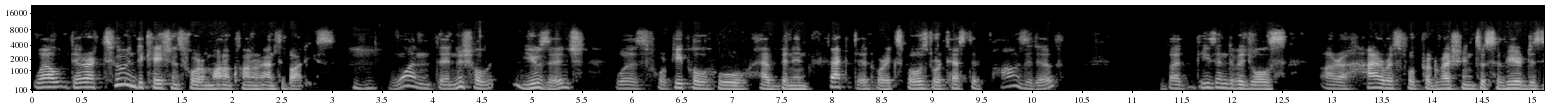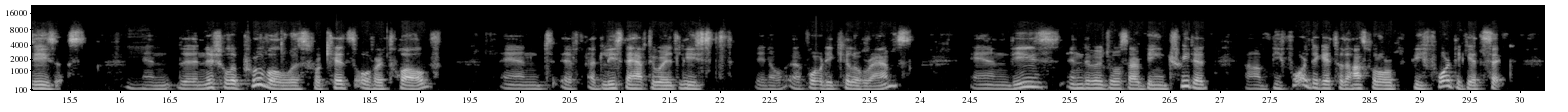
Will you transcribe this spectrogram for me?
Well, there are two indications for monoclonal antibodies. Mm-hmm. One, the initial usage was for people who have been infected or exposed or tested positive but these individuals are a high risk for progression to severe diseases. Mm-hmm. And the initial approval was for kids over 12, and if at least they have to weigh at least you know uh, 40 kilograms. And these individuals are being treated uh, before they get to the hospital or before they get sick.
